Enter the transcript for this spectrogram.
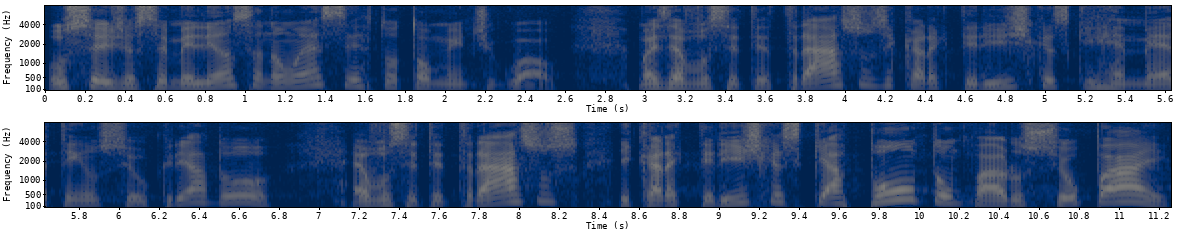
Ou seja, semelhança não é ser totalmente igual, mas é você ter traços e características que remetem ao seu Criador. É você ter traços e características que apontam para o seu Pai.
